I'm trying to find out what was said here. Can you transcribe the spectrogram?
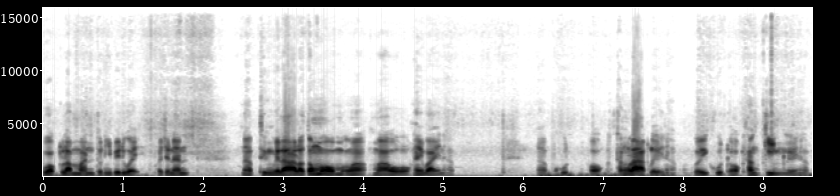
พวกลำมันตัวนี้ไปด้วย เพราะฉะนั้นนะครับถึงเวลาเราต้องมาเอามามาเอาออกให้ไวนะครับนะครับ ขุดออกทั้งรากเลยนะครับเฮ้ขุดออกทั้งกิ่งเลยนะครับ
